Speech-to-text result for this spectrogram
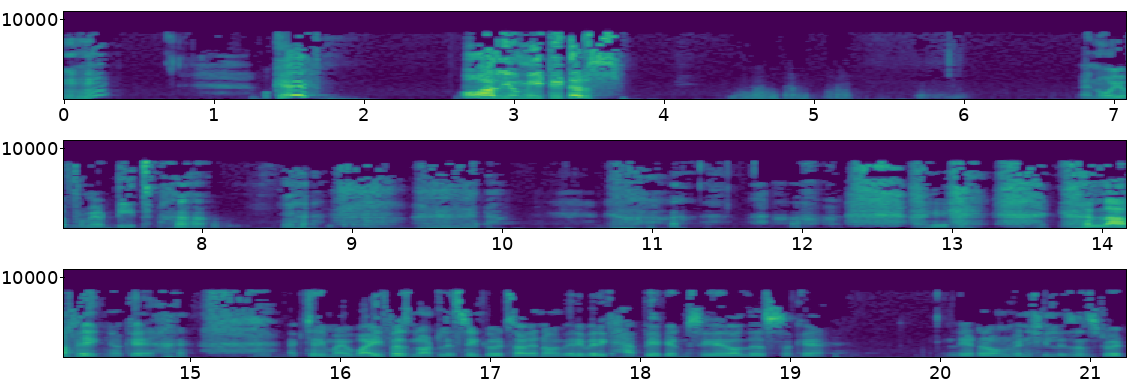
Mm-hmm. Okay? All you meat eaters. I know you're from your teeth. You're laughing, okay. Actually, my wife is not listening to it, so I know very, very happy I can say all this, okay. Later on when she listens to it.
